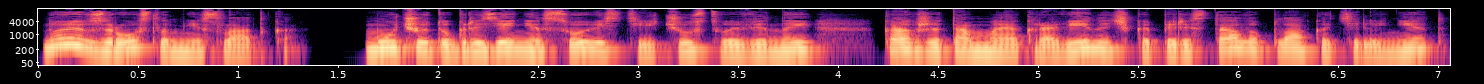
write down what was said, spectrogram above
но и взрослым не сладко. Мучают угрызения совести и чувство вины, как же там моя кровиночка, перестала плакать или нет.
